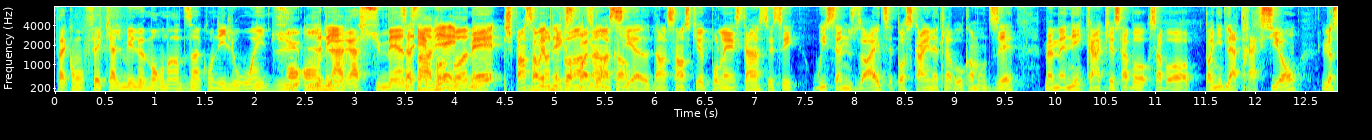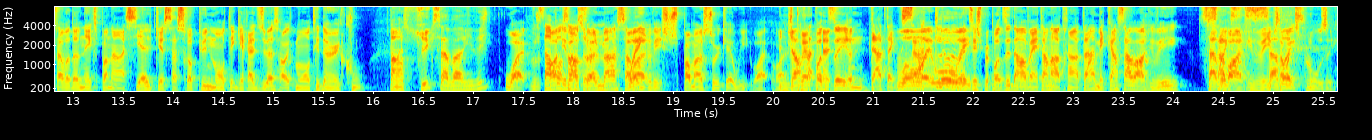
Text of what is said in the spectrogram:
Fait qu'on fait calmer le monde en disant qu'on est loin du. On- on la est- race humaine ça est pas vient. bonne. Mais je pense que ça va être là exponentiel, dans le sens que pour l'instant, c'est, c'est- oui, ça nous aide, c'est pas Skynet level comme on disait, mais à un moment donné, quand que ça va, ça va pogner de la traction, là, ça va devenir exponentiel, que ça sera plus une montée graduelle, ça va être monté d'un coup. Penses-tu que ça va arriver? Ouais, 100% éventuellement, ça Oui. va arriver. Je suis pas mal sûr que oui. Ouais, ouais. Je pourrais pas te dire une date exacte, Ouais, je peux pas dire dans 20 ans, dans 30 ans, mais quand ça va arriver, ça, va, arriver, ça, va exploser.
